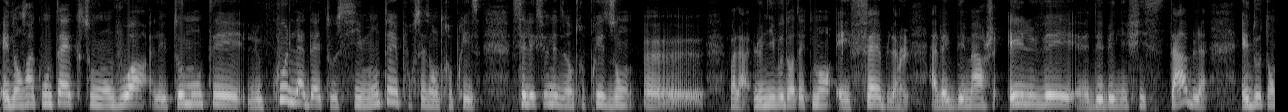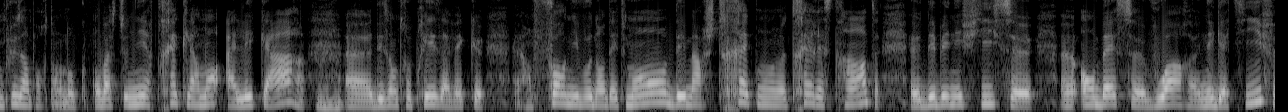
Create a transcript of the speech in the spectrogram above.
Et dans un contexte où on voit les taux monter, le coût de la dette aussi monter pour ces entreprises, sélectionner des entreprises dont euh, voilà, le niveau d'endettement est faible, avec des marges élevées, euh, des bénéfices stables, est d'autant plus important. Donc on va se tenir très clairement à l'écart mhm. Des entreprises avec un fort niveau d'endettement, des marges très, très restreintes, des bénéfices en baisse, voire négatifs,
